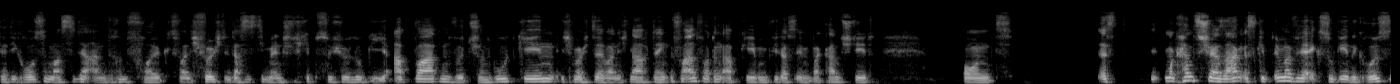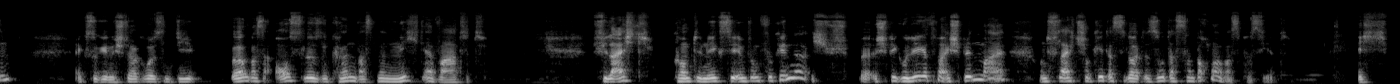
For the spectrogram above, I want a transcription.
der die große Masse der anderen folgt, weil ich fürchte, das ist die menschliche Psychologie. Abwarten wird schon gut gehen. Ich möchte selber nicht nachdenken, Verantwortung abgeben, wie das eben bekannt steht. Und es, man kann es schwer sagen, es gibt immer wieder exogene Größen, exogene Störgrößen, die irgendwas auslösen können, was man nicht erwartet. Vielleicht kommt demnächst die Impfung für Kinder. Ich äh, spekuliere jetzt mal, ich spinne mal und vielleicht schockiert das die Leute so, dass dann doch mal was passiert. Ich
